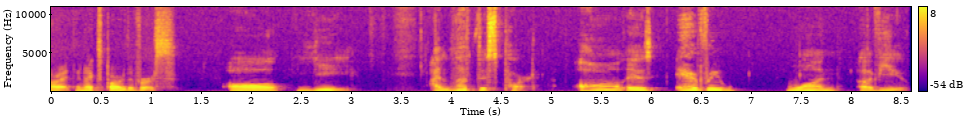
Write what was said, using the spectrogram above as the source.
All right, the next part of the verse. All ye. I love this part. All is every one of you.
